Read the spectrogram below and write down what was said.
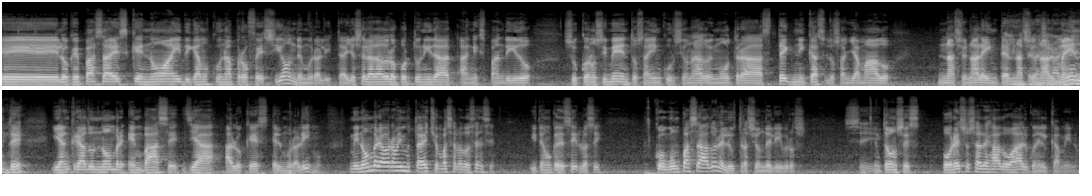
Eh, lo que pasa es que no hay, digamos que una profesión de muralista. Ellos se les ha dado la oportunidad, han expandido sus conocimientos, han incursionado en otras técnicas, los han llamado nacional e internacionalmente internacionalmente. y han creado un nombre en base ya a lo que es el muralismo. Mi nombre ahora mismo está hecho en base a la docencia, y tengo que decirlo así, con un pasado en la ilustración de libros. Sí. Entonces, por eso se ha dejado algo en el camino.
